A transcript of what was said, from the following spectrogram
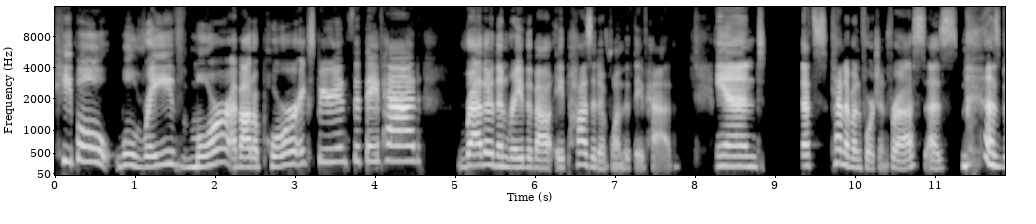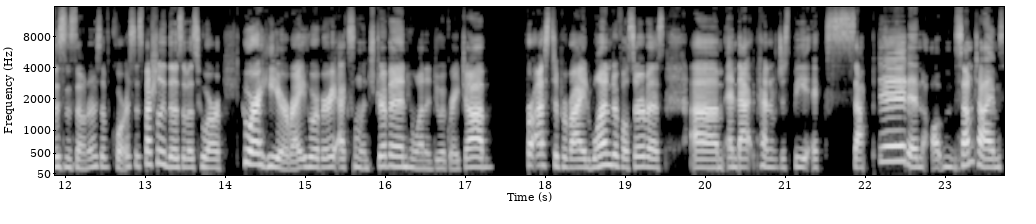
people will rave more about a poorer experience that they've had rather than rave about a positive one that they've had. And that's kind of unfortunate for us as as business owners of course especially those of us who are who are here right? Who are very excellence driven who want to do a great job. For us to provide wonderful service um, and that kind of just be accepted and um, sometimes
